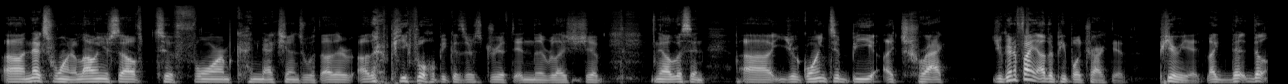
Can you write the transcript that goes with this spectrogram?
Uh, next one, allowing yourself to form connections with other other people because there's drift in the relationship. Now, listen, uh, you're going to be attract. You're going to find other people attractive. Period. Like the, the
